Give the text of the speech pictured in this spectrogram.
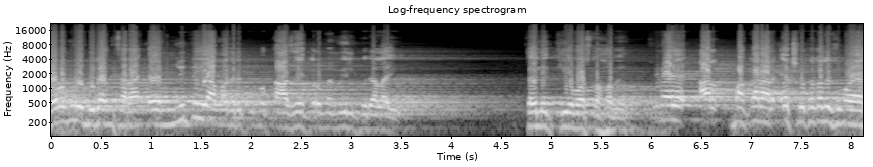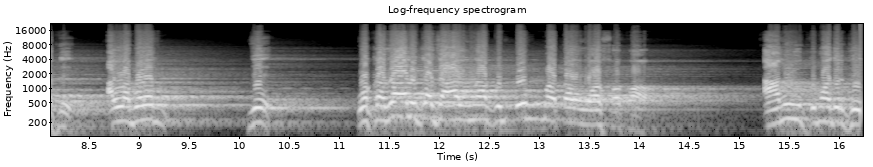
ধর্মীয় বিধান ছাড়া এমনিতেই আমাদের কোনো কাজে কর্মে মিল লাই, তাইলে কি অবস্থা হবে? সূরায়ে আল বাকারার একশো তেতাল্লিশ আছে আল্লাহ বলেন যে ও কাজালিকা জাআলনাকুম উম্মাতাও ওয়াসাতা। আমি তোমাদেরকে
